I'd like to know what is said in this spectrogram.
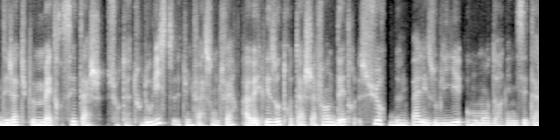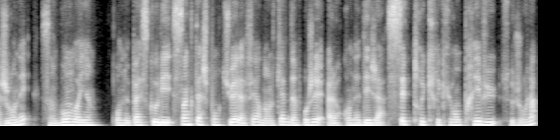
Déjà, tu peux mettre ces tâches sur ta to-do list, c'est une façon de faire, avec les autres tâches afin d'être sûr de ne pas les oublier au moment d'organiser ta journée. C'est un bon moyen pour ne pas se coller cinq tâches ponctuelles à faire dans le cadre d'un projet alors qu'on a déjà sept trucs récurrents prévus ce jour-là.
